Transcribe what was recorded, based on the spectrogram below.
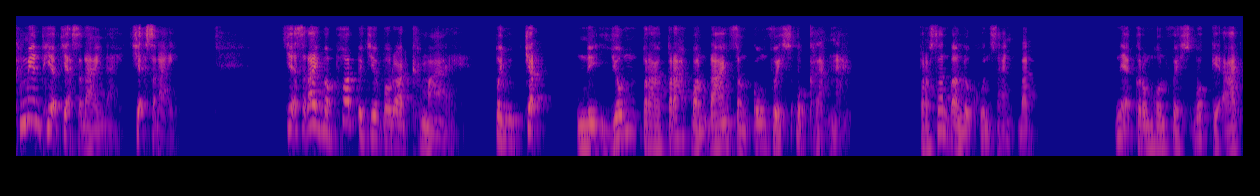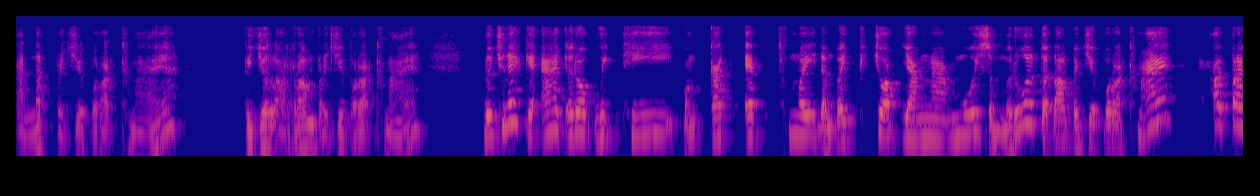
គ្មានភាពជាក់ស្ដែងដែរជាក់ស្ដែង ជាក់ស្ដែងបំផុតប្រជាពលរដ្ឋខ្មែរពេញចិត្តនិយមប្រើប្រាស់បណ្ដាញសង្គម Facebook ខ្លាំងណាស់ប្រសិនបើលោកហ៊ុនសែនបិទអ្នកក្រុមហ៊ុន Facebook គេអាចអាណិតប្រជាពលរដ្ឋខ្មែរគេយល់អារម្មណ៍ប្រជាពលរដ្ឋខ្មែរដូច្នេះគេអាចរកវិធីបង្កើត app ថ្មីដើម្បីភ្ជាប់យ៉ាងណាមួយសម្រួលទៅដល់ប្រជាពលរដ្ឋខ្មែរឲ្យប្រើ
